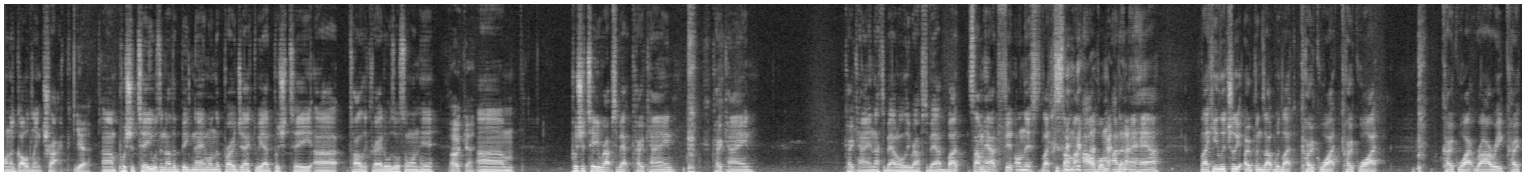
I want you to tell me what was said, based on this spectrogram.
on a Goldlink track. Yeah. Um, Pusha T was another big name on the project. We had Pusha T. Uh, Tyler the Creator was also on here. Okay. Um, Pusha T raps about cocaine, cocaine, cocaine. That's about all he raps about. But somehow it fit on this like summer album. I don't know how. Like he literally opens up with like Coke White, Coke White, Coke White Rari, Coke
